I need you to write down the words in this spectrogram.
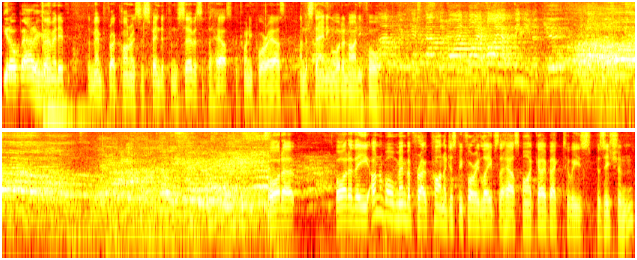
get up out of here. affirmative. The member for O'Connor is suspended from the service of the House for 24 hours under Standing Order 94. Just undermine my high opinion of you. Order. Order. The honourable member for O'Connor, just before he leaves the House, might go back to his position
